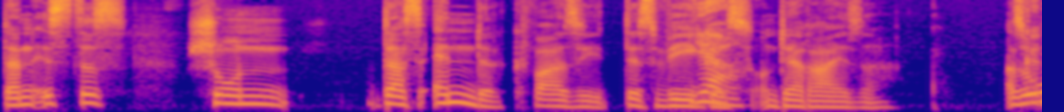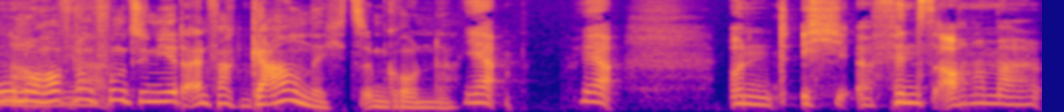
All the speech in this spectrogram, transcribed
dann ist es schon das Ende quasi des Weges ja. und der Reise. Also genau, ohne Hoffnung ja. funktioniert einfach gar nichts im Grunde. Ja, ja. Und ich finde es auch nochmal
